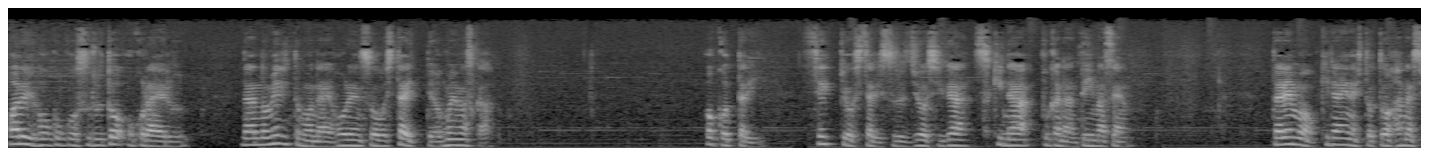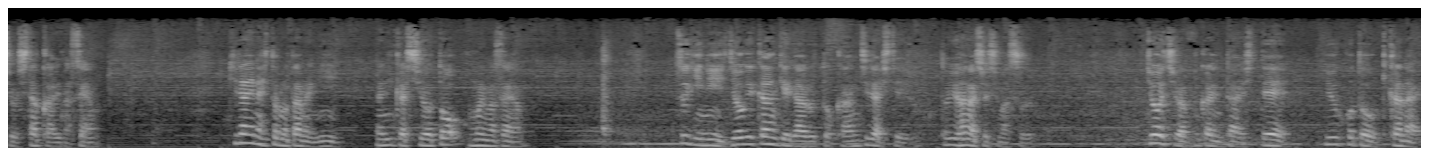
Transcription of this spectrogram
悪い報告をすると怒られる。何のメリットもないほうれん草をしたいって思いますか？怒ったり説教したりする上司が好きな部下なんていません。誰も嫌いな人と話をしたくありません。嫌いな人のために何かしようと思いません。次に上下関係があると勘違いしているという話をします。上司は部下に対して言うことを聞かない。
